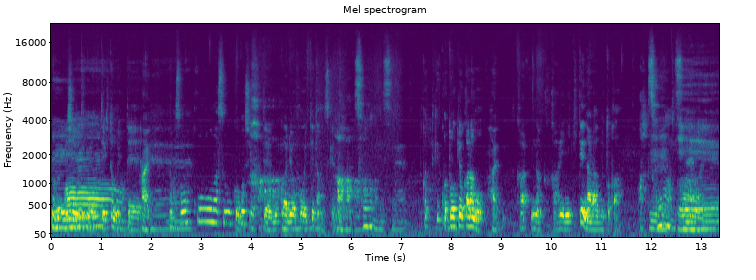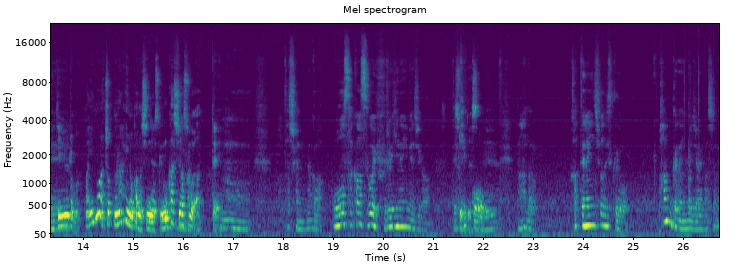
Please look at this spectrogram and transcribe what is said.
うん。仕入れてくるっていう人もいて、はい。なんかそこはすごく面白くてはあ。僕は両方行ってたんですけど。そうなんですね。結構東京からもはい。かなんか買いに来て並ぶとか。あそうなんですね、っていうのも、まあ、今はちょっとないのかもしれないですけど昔はすごいあって、うん確かになんか大阪はすごい古着のイメージがで結構、なんだろう勝手な印象ですけどパンクなイメージありましたね。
